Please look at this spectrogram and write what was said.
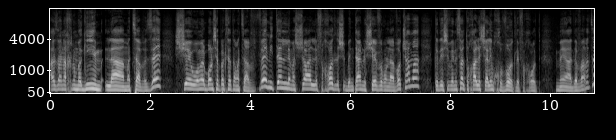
אז אנחנו מגיעים למצב הזה, שהוא אומר בואו נשפר קצת את המצב. וניתן למשל, לפחות לש... בינתיים לשברון לעבוד שם, כדי שוונצואלה תוכל לשלם חובות לפחות מהדבר הזה,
